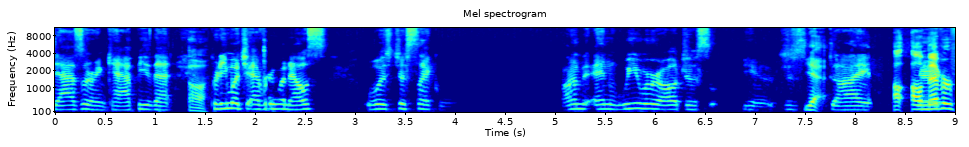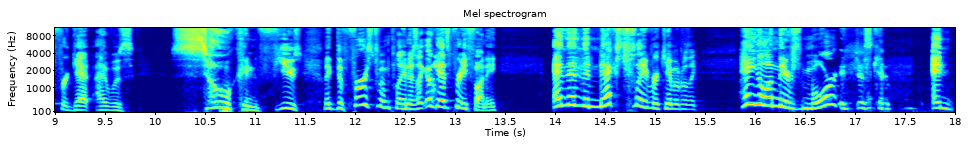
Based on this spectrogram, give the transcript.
Dazzler and Cappy that oh. pretty much everyone else was just like, on, and we were all just you know just yeah. dying. I'll, I'll never forget. I was so confused. Like the first one played, I was like, okay, that's pretty funny, and then the next flavor came up. I was like hang on, there's more. It just kept. And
